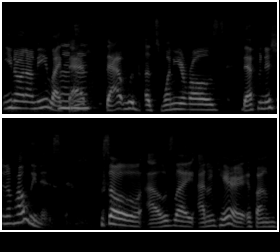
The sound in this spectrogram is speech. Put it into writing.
you know what I mean? Like mm-hmm. that that was a 20 year old's definition of holiness. So I was like, I don't care if I'm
